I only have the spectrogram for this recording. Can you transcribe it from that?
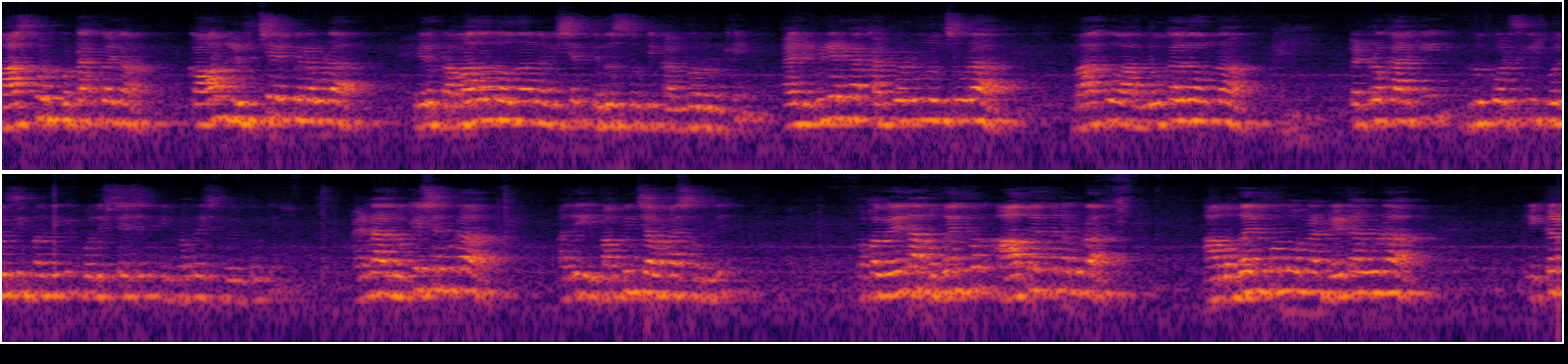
పాస్వర్డ్ కొట్టకపోయినా కాల్ లిఫ్ట్ చేయకపోయినా కూడా మీరు ప్రమాదంలో ఉందన్న విషయం తెలుస్తుంది కంట్రోల్ రూమ్కి అండ్ ఇమీడియట్గా కంట్రోల్ రూమ్ నుంచి కూడా మాకు ఆ లోకల్గా ఉన్న పెట్రో కార్కి గ్లూకోడ్స్కి పోలీస్ సిబ్బందికి పోలీస్ స్టేషన్కి ఇన్ఫర్మేషన్ వెళ్తుంది. అండ్ ఆ లొకేషన్ కూడా అది పంపించే అవకాశం ఉంది. ఒకవేళ మొబైల్ ఫోన్ ఆఫ్ అయిపోయినా కూడా ఆ మొబైల్ ఫోన్లో ఉన్న డేటా కూడా ఎక్కడ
